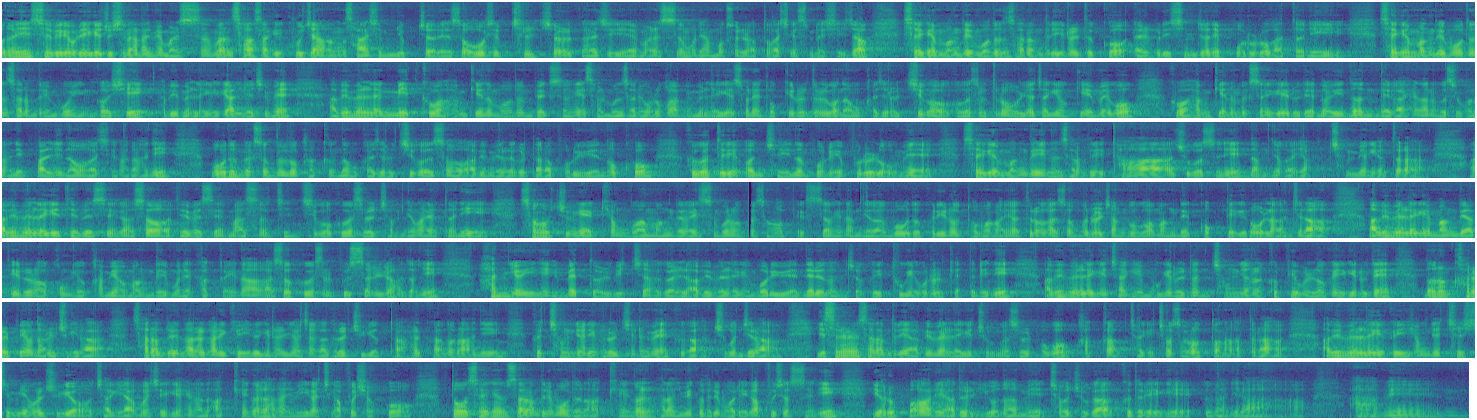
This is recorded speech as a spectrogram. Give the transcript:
오늘 이 새벽에 우리에게 주신 하나님의 말씀은 사사기 9장 46절에서 57절까지의 말씀 우리 한 목소리로 압도하시겠습니다. 시작. 세겜 망대의 모든 사람들이 이를 듣고 엘브리 신전에 보루로 갔더니 세겜 망대의 모든 사람들이 모인 것이 아비멜렉에게 알려짐에 아비멜렉 및 그와 함께 있는 모든 백성의 살문산에 오르고 아비멜렉의 손에 도끼를 들고 나뭇가지를 찍어 그것을 들어 올려 자기 어깨에 메고 그와 함께 있는 백성에게 이르되 너희는 내가 행하는 것을 보나니 빨리 나와 같이 가라 하니 모든 백성들도 각각 나뭇가지를 찍어서 아비멜렉을 따라 보루 위에 놓고 그것들이 얹혀 있는 보루에 불을 놓음에 세겜 망대에 있는 사람들이 다 죽었으니 남녀가 약 천명이었더라. 아비멜렉이 데베스에 가서 데베스에 맞서 진치고 그것을 점령하였더니 성읍 중에 견고한 망대가 있으므로 그 성읍 백성의 남녀가 모두 그리로 도망하여 들어가서 문을 잠그고 망대 꼭대기로 올라간지라. 아비멜렉의 망대 앞에 이르러 공격 하며 망대 문에 가까이 나아가서 그것을 불사리려 하더니 한 여인이 맷돌 윗짝을 아비멜렉의 머리 위에 내려던져 그의 두개골을 깨뜨리니 아비멜렉이 자기의 무게를 든 청년을 급히 불러 그에게 이르되 너는 칼을 빼어 나를 죽이라. 사람들이 나를 가리켜 이르기를 여자가 그를 죽였다 할까노라 하니 그 청년이 그를 찌르매 그가 죽은지라. 이스라엘 사람들이 아비멜렉이 죽은 것을 보고 각각 자기 처소로 떠나갔더라. 아비멜렉이 그의 형제 70명을 죽여 자기 아버지에게 행한 악행을 하나님이 이같이 갚으셨고 또 세겜 사람들의 모든 악행을 하나님이 그들의 머리에 갚으셨으니 여룻바알의 아들 요담의 저주가 그들에게 응하니라 아멘.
